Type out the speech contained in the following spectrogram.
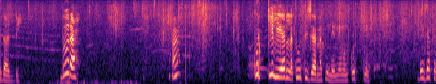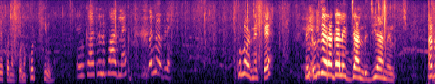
ಇದು ಅಡ್ಡಿ. ದೂರ? ಹಾಂ ಕುರ್ಕಿಲ್ ಏರ್ಲ ತೂತಿಜಾರ್ನ ತುಲೆ ನಿಮ್ಮಲ್ಲಿ ಕುರ್ಕಿಲ್. ಬೇಜಕ್ರೆ ಕೊನಪ್ಪನ ಕುರ್ಕಿಲ್. ಕುಲ್ಲೋಡು ನೆಟ್ಟೆ? ನೆಟ್ ಒಂದೇ ರಗಾಲ ಇಜ್ಜ ಅಂದ ಜಿಯಾನನ್ ಅದ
